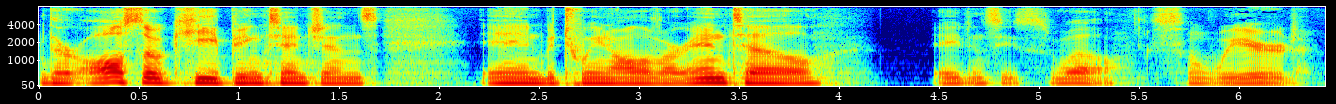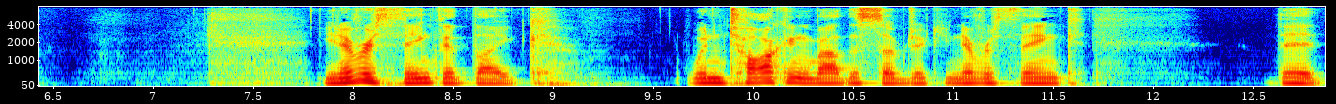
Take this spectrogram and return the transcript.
they're also keeping tensions in between all of our intel agencies as well. so weird. You never think that like when talking about this subject, you never think that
